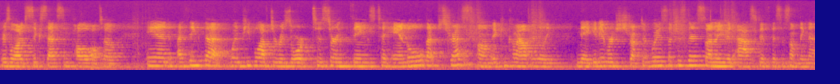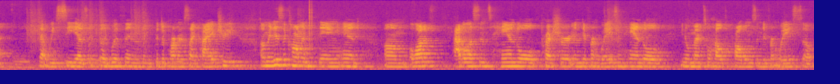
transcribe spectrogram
There's a lot of success in Palo Alto. And I think that when people have to resort to certain things to handle that stress, um, it can come out in really negative or destructive ways such as this. So I know you had asked if this is something that, that we see as like within like, the Department of Psychiatry. Um, it is a common thing and um, a lot of adolescents handle pressure in different ways and handle, you know, mental health problems in different ways. So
